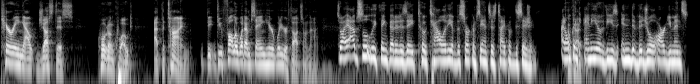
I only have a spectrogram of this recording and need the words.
carrying out justice quote unquote at the time do, do you follow what i'm saying here what are your thoughts on that So I absolutely think that it is a totality of the circumstances type of decision. I don't Okay. think any of these individual arguments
